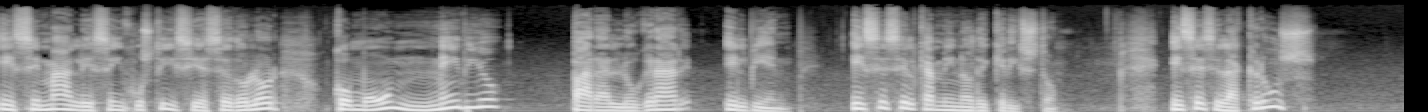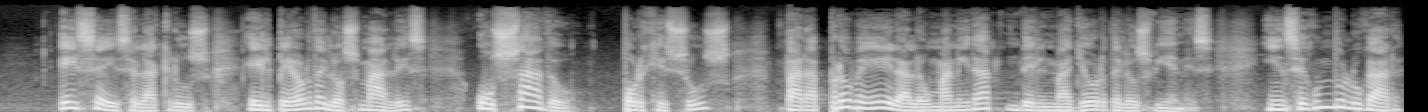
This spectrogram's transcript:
ese mal, esa injusticia, ese dolor como un medio para lograr el bien? Ese es el camino de Cristo. Esa es la cruz esa es la cruz, el peor de los males, usado por Jesús para proveer a la humanidad del mayor de los bienes. Y en segundo lugar,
